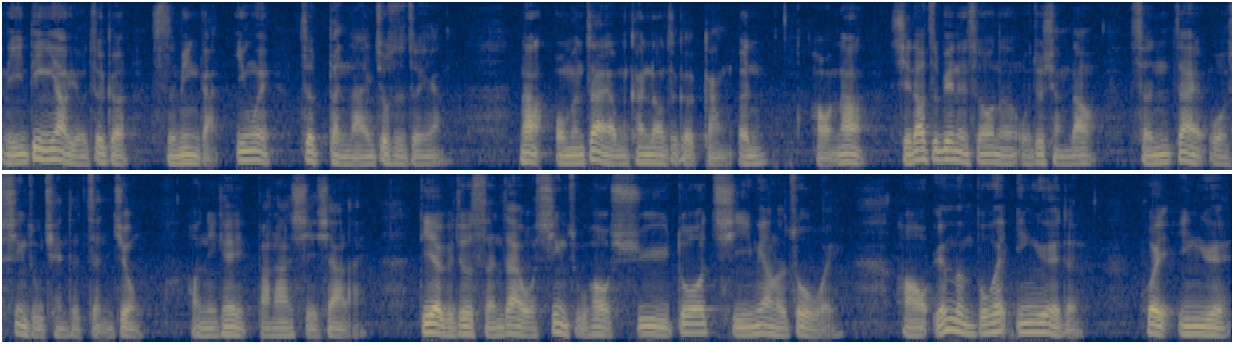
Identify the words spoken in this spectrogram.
你一定要有这个。使命感，因为这本来就是这样。那我们再来，我们看到这个感恩。好，那写到这边的时候呢，我就想到神在我信主前的拯救。好，你可以把它写下来。第二个就是神在我信主后许多奇妙的作为。好，原本不会音乐的会音乐，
